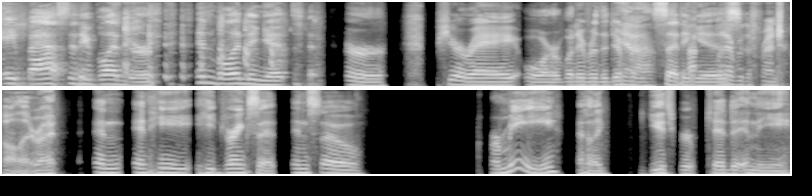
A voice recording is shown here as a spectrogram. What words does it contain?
a bass in a blender and blending it or puree or whatever the different Yeah. setting Uh, is. whatever the french call it right and and he he drinks it and so for me as a youth group kid in the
